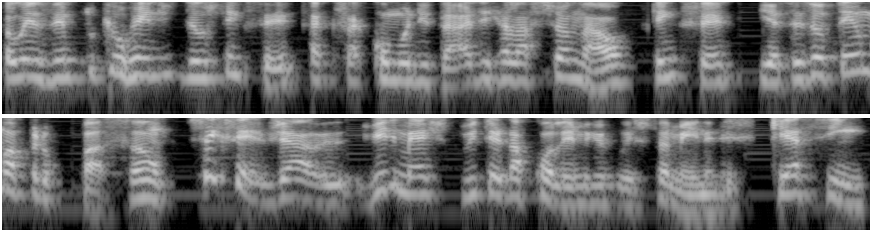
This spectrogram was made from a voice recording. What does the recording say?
é o exemplo que o reino de Deus tem que ser. Essa comunidade relacional tem que ser. E às vezes eu tenho uma preocupação, sei que você já vira e mexe no Twitter da polêmica com isso também, né? Que é assim,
